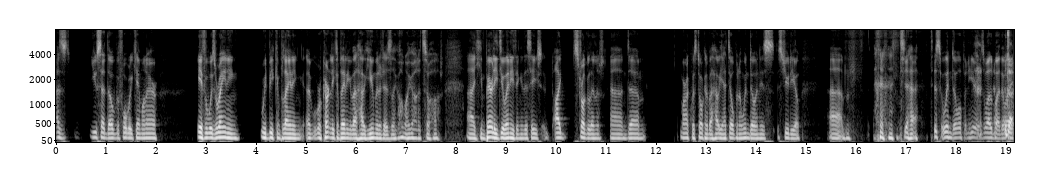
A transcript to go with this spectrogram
as you said though before we came on air, if it was raining, we'd be complaining. Uh, we're currently complaining about how humid it is. Like, oh my god, it's so hot. Uh, you can barely do anything in this heat. I struggle in it, and um, Mark was talking about how he had to open a window in his studio. Um, and, uh, there's a window open here as well, by the way.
